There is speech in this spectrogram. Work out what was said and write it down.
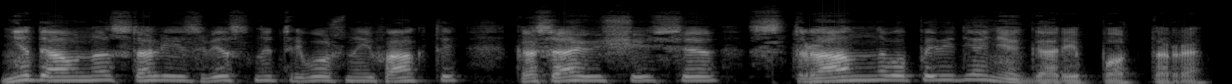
Недавно стали известны тревожные факты, касающиеся странного поведения Гарри Поттера.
